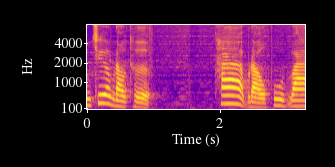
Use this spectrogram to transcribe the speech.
งเชื่อเราเถอะ ถ้าเราพูดว่า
